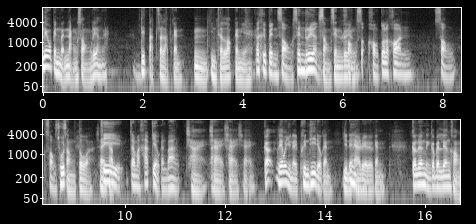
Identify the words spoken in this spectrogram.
เรียกว่าเป็นเหมือนหนังสองเรื่องนะที่ตัดสลับกันอืม interlock กันเงี้ยฮะก็คือเป็นสองเส้นเรื่องสองเส้นเรื่ขอองงของตัวละครสองสองชุดสองตัวใช่ที่ครับจะมาคาบเกี่ยวกันบ้าง ใช่ใช่ใช่ใช่ก็เรียกว่าอยู่ในพื้นที่เดียวกัน อยู่ในอืม area เดียวกัน ก็เรื่องหนึ่งก็เป็นเรื่องของ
